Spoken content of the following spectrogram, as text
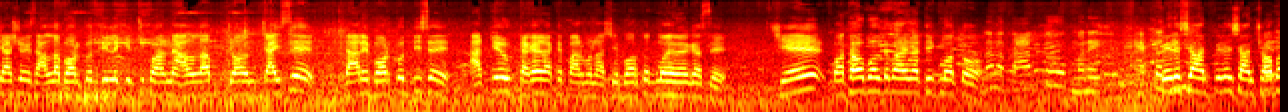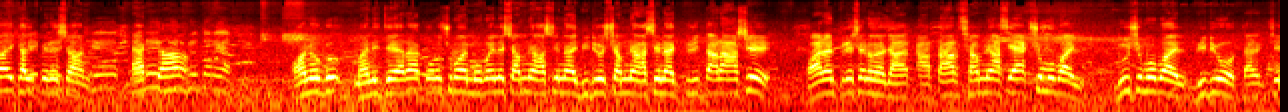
শেষ হয়ে গেছে আল্লাহ বরকত দিলে কিছু করে না আল্লাহ জন চাইছে তারে বরকত দিছে আর কেউ ঠেকায় রাখতে পারব না সে বরকতময় হয়ে গেছে। সে কথাও বলতে পারে না ঠিক মতো মানে একটা পেরেশান পেরেশান সবাই খালি পেরেশান একটা ভেতরে আছে। অনুগ মানে যারা কোনো সময় মোবাইলের সামনে আসে নাই ভিডিওর সামনে আসে নাই যদি তারা আসে হয়রান পেরেশান হয়ে যায়। আর তার সামনে আসে একশো মোবাইল দুশো মোবাইল ভিডিও। তার সে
